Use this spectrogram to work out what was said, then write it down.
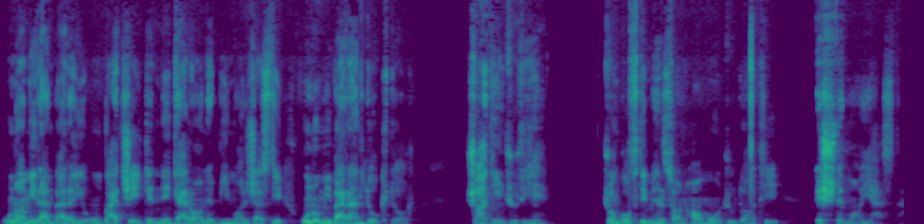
اونا میرن برای اون بچه‌ای که نگران بیماریش هستی اونو می‌برن دکتر. شاید اینجوریه. چون گفتیم انسان ها موجوداتی اجتماعی هستن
